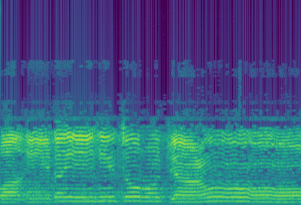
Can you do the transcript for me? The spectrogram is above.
وإليه ترجعون.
